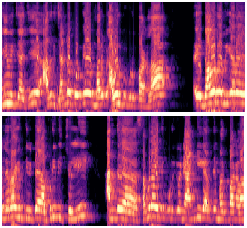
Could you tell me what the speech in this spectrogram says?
நியமிச்சாச்சு. அதுக்கு சண்டை போட்டு மறு அவருக்கு கொடுப்பாங்களா? கவர்னர் நிகர நிராகரித்து விட்டார் அப்படின்னு சொல்லி அந்த சமுதாயத்துக்கு கொடுக்க வேண்டிய அங்கீகாரத்தை மறுப்பாங்களா?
